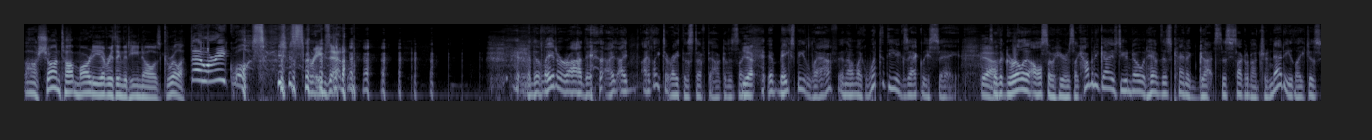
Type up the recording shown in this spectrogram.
oh, Shawn taught Marty everything that he knows. Gorilla, they were equals. he just screams at him. And then later on, they, I, I I like to write this stuff down because it's like Yeah. it makes me laugh, and I'm like, what did he exactly say? Yeah. So the gorilla also hears like, how many guys do you know would have this kind of guts? This is talking about Jannetty, like just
